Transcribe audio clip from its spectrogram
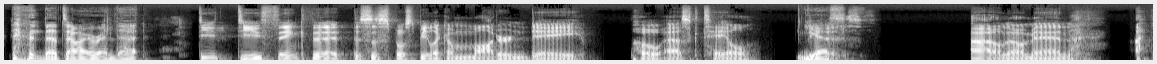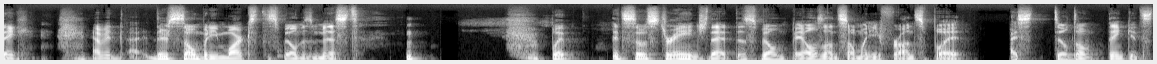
that's how I read that. Do you do you think that this is supposed to be like a modern day Poe esque tale? Yes. I don't know, man. I think, I mean, uh, there's so many marks this film has missed. but it's so strange that this film fails on so many fronts, but I still don't think it's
